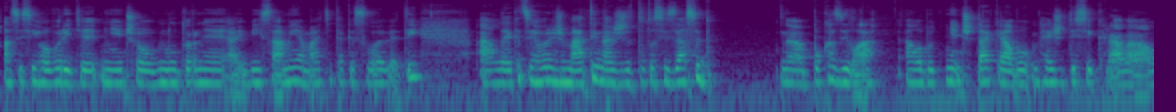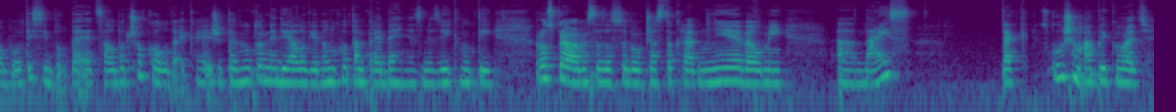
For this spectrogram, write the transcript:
asi si hovoríte niečo vnútorne aj vy sami a máte také svoje vety, ale keď si hovorím, že Martina, že toto si zase pokazila, alebo niečo také, alebo hej, že ty si krava, alebo ty si blbec, alebo čokoľvek, hej, že ten vnútorný dialog jednoducho tam prebehne, sme zvyknutí, rozprávame sa so sebou častokrát nie veľmi uh, nice, tak skúšam aplikovať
